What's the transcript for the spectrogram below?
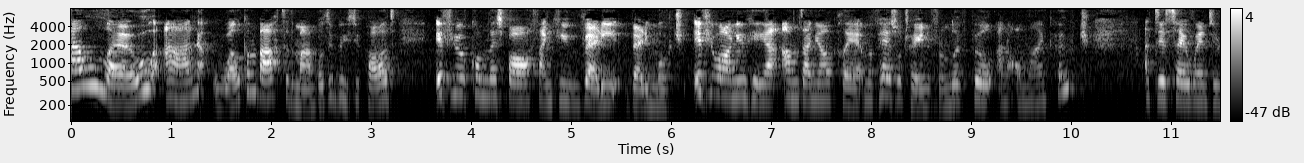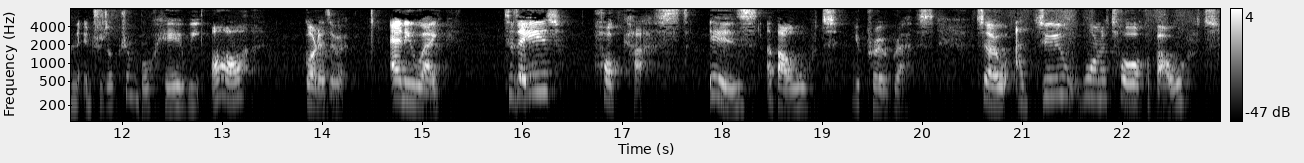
Hello and welcome back to the Mind Body Beauty Pod. If you have come this far, thank you very, very much. If you are new here, I'm Danielle Clare. I'm a personal trainer from Liverpool and an online coach. I did say I went through an introduction, but here we are. Gotta do it. Anyway, today's podcast is about your progress. So I do want to talk about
